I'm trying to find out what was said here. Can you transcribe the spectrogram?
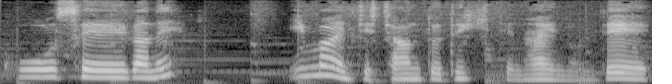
構成がね、いまいちちゃんとできてないので、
